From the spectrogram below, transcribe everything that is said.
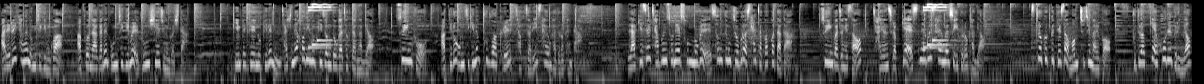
아래를 향한 움직임과 앞으로 나가는 움직임을 동시에 주는 것이다. 임팩트의 높이는 자신의 허리 높이 정도가 적당하며 스윙 후 앞뒤로 움직이는 푸드워크를 적절히 사용하도록 한다. 라켓을 잡은 손의 손목을 손등 쪽으로 살짝 꺾었다가 스윙 과정에서 자연스럽게 스냅을 사용할 수 있도록 하며 스트로크 끝에서 멈추지 말고 부드럽게 홀을 그리며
